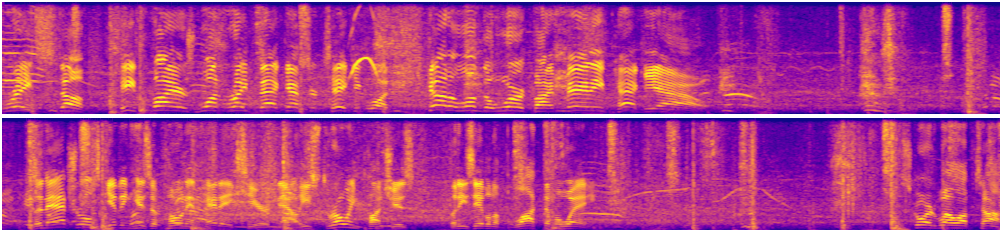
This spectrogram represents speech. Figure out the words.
great stuff. He fires one right back after taking one. Gotta love the work by Manny Pacquiao. The Natural's giving his opponent headaches here now. He's throwing punches, but he's able to block them away scored well up top.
